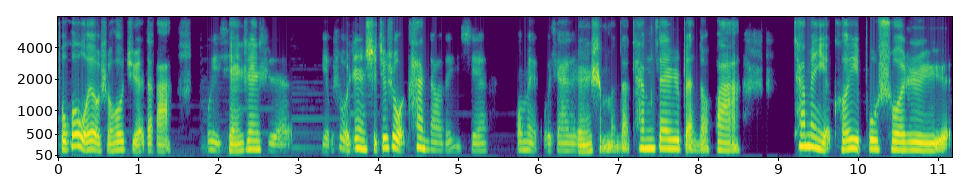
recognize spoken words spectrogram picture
不过我有时候觉得吧，我以前认识，也不是我认识，就是我看到的一些欧美国家的人什么的，他们在日本的话，他们也可以不说日语，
